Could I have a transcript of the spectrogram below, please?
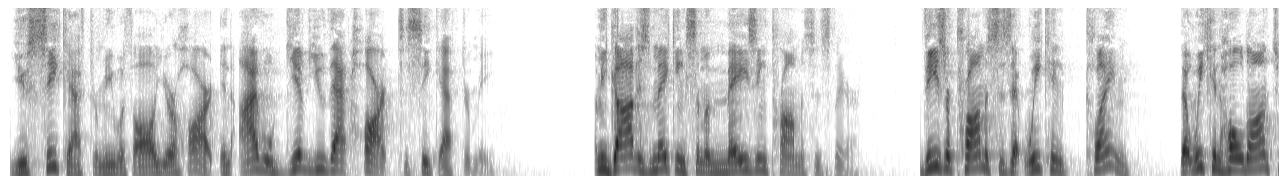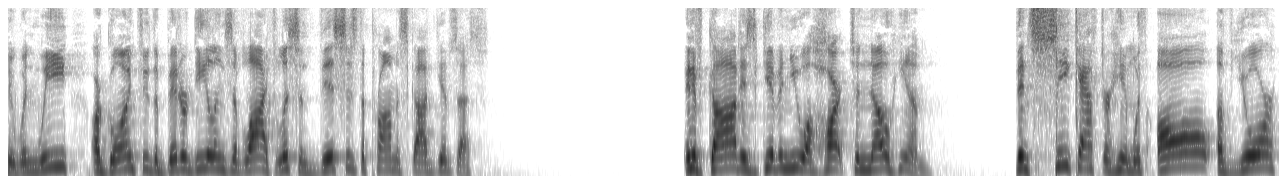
you seek after me with all your heart, and I will give you that heart to seek after me. I mean, God is making some amazing promises there. These are promises that we can claim, that we can hold on to when we are going through the bitter dealings of life. Listen, this is the promise God gives us. And if God has given you a heart to know Him, then seek after Him with all of your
